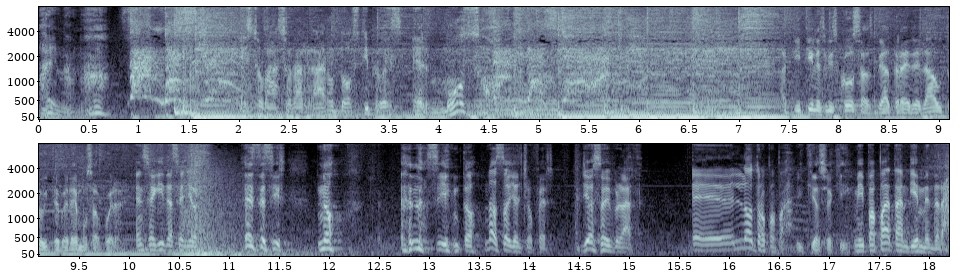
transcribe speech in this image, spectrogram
Ay, mamá. Esto va a sonar raro, Dusty, pero es hermoso. Aquí tienes mis cosas. Ve a traer el auto y te veremos afuera. Enseguida, señor. Es decir, no. Lo siento, no soy el chofer. Yo soy Brad. El otro papá. ¿Y qué hace aquí? Mi papá también vendrá.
